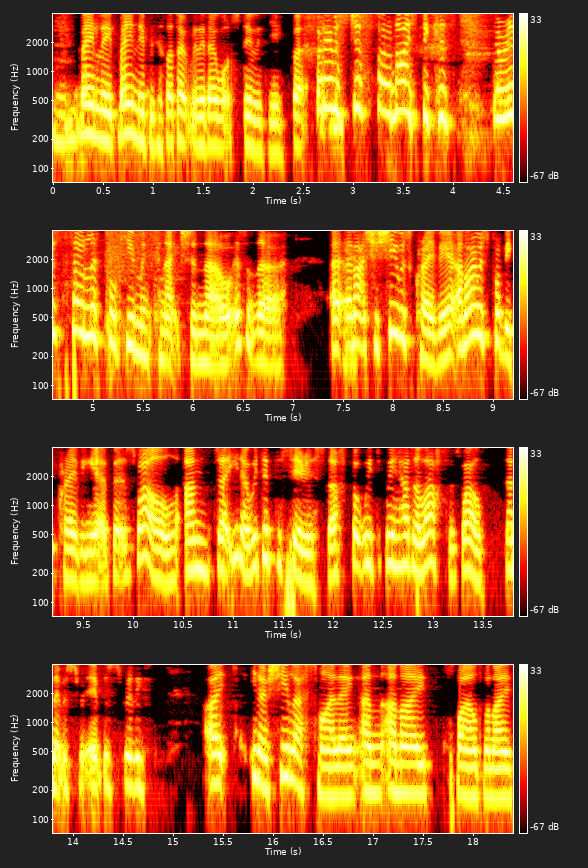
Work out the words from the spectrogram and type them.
mainly, mainly because I don't really know what to do with you, but, but it was just so nice because there is so little human connection now, isn't there? And actually, she was craving it, and I was probably craving it a bit as well. And uh, you know, we did the serious stuff, but we we had a laugh as well, and it was it was really, I you know, she left smiling, and and I smiled when I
